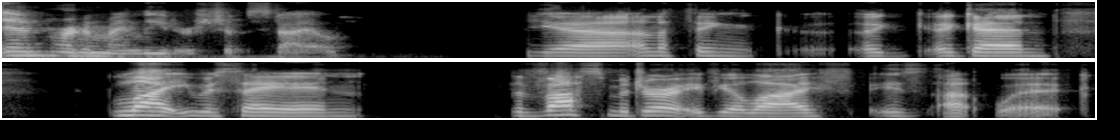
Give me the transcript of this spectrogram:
and part of my leadership style. Yeah. And I think, again, like you were saying, the vast majority of your life is at work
